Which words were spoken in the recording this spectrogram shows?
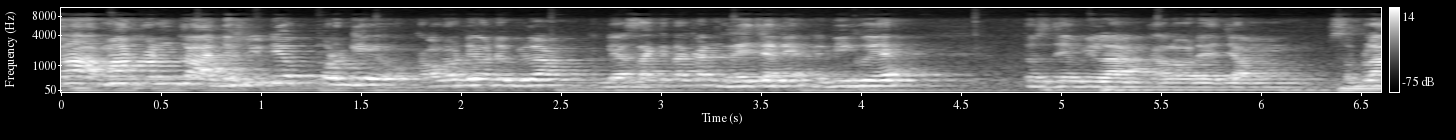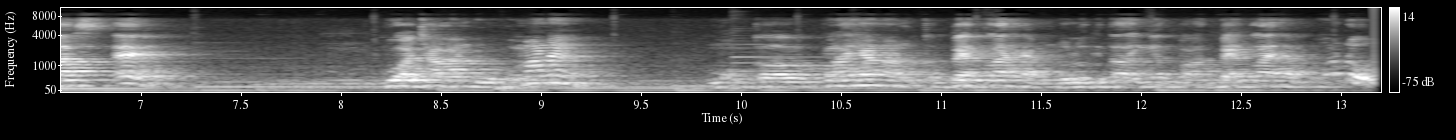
Kak makan kak. Jadi dia pergi. Kalau dia udah bilang biasa kita kan gereja nih hari minggu ya. Terus dia bilang kalau udah jam 11 eh gua jalan dulu. Ke mana? Mau ke pelayanan ke Bethlehem. Dulu kita ingat banget Bethlehem. Waduh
